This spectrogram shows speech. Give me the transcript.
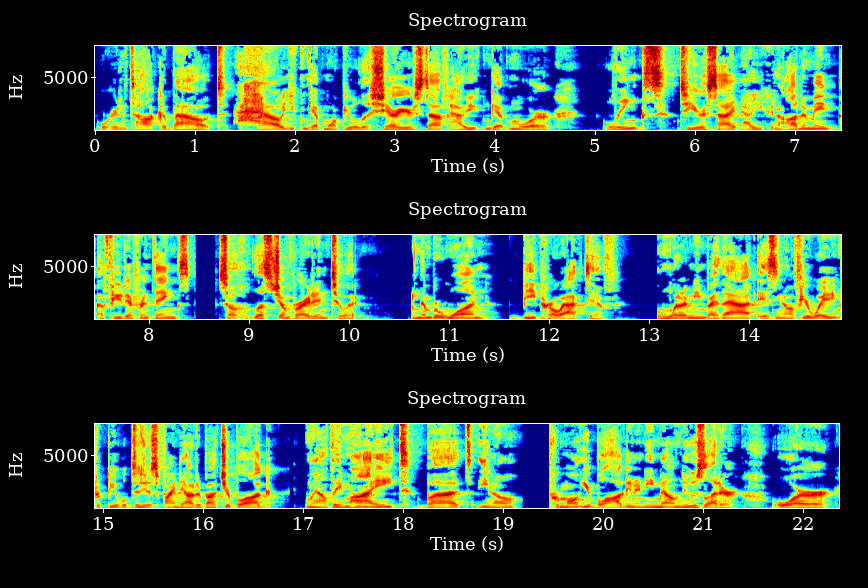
We're going to talk about how you can get more people to share your stuff, how you can get more links to your site, how you can automate a few different things. So, let's jump right into it. Number one, be proactive. And what I mean by that is, you know, if you're waiting for people to just find out about your blog, well, they might, but, you know, promote your blog in an email newsletter or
